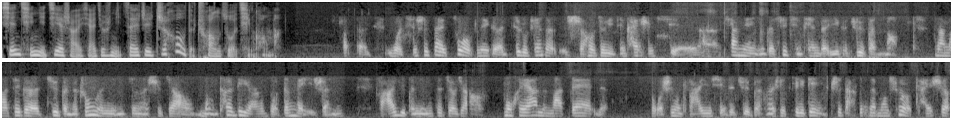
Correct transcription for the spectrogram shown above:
先请你介绍一下，就是你在这之后的创作情况吧。好的，我其实，在做那个纪录片的时候，就已经开始写呃下面一个剧情片的一个剧本了。那么，这个剧本的中文名字呢是叫《蒙特利尔我的美人》，法语的名字就叫《莫黑亚的马黛》。我是用法语写的剧本，而且这个电影是打算在蒙特尔拍摄，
